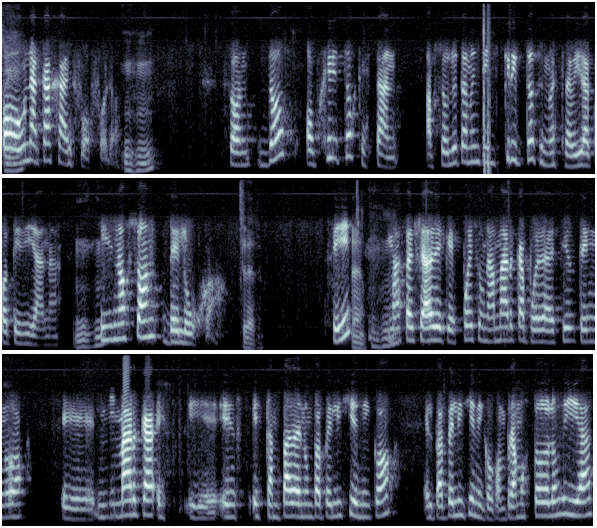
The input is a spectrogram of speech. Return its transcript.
O una caja de fósforo. Son dos objetos que están absolutamente inscriptos en nuestra vida cotidiana y no son de lujo. Claro. ¿Sí? Más allá de que después una marca pueda decir, tengo, eh, mi marca eh, es, estampada en un papel higiénico, el papel higiénico compramos todos los días,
